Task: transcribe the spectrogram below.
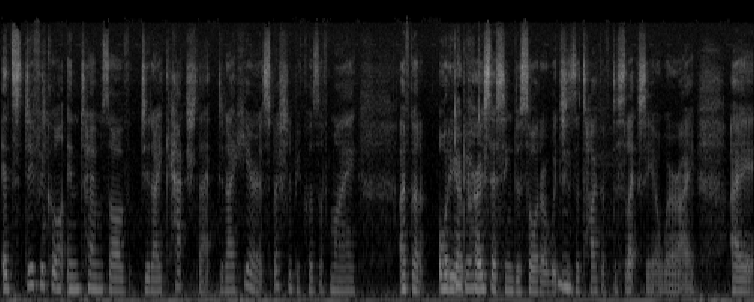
it's difficult in terms of did i catch that? Did i hear it? Especially because of my i've got audio processing disorder which Mm. is a type of dyslexia where i i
